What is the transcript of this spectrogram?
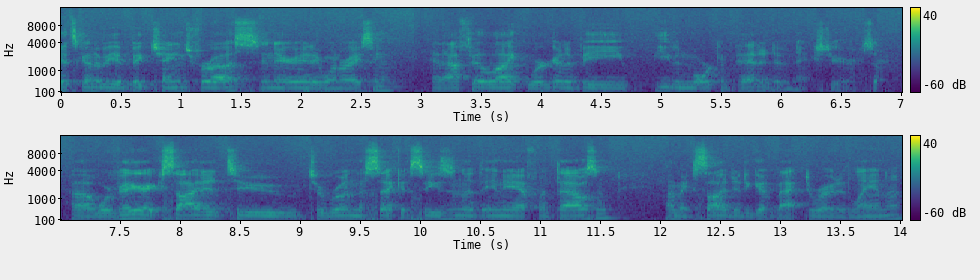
it's going to be a big change for us in Area 81 Racing, and I feel like we're going to be even more competitive next year. So uh, we're very excited to to run the second season of the NAF 1000. I'm excited to go back to Road Atlanta.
